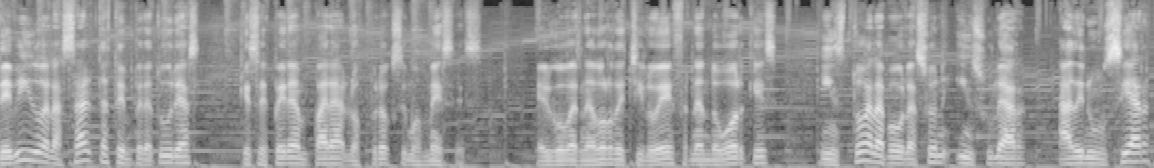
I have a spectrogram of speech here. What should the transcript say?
debido a las altas temperaturas que se esperan para los próximos meses. El gobernador de Chiloé, Fernando Borges, instó a la población insular a denunciar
